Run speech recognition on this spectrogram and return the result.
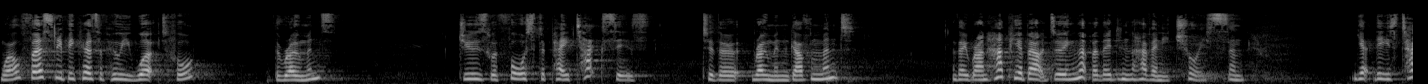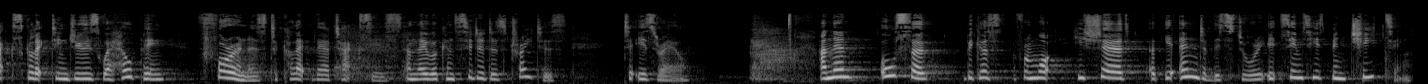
Well, firstly, because of who he worked for, the Romans. Jews were forced to pay taxes to the Roman government. They were unhappy about doing that, but they didn't have any choice. And yet these tax collecting Jews were helping foreigners to collect their taxes, and they were considered as traitors to Israel. And then also, because from what he shared at the end of this story, it seems he's been cheating.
